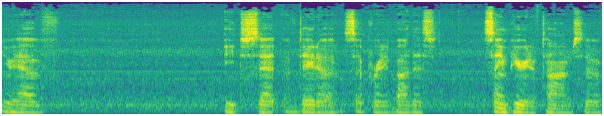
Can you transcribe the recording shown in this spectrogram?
you have each set of data separated by this same period of time. So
